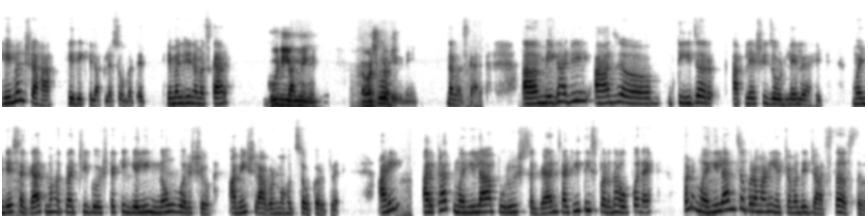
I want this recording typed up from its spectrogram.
हेमल शहा हे देखील आपल्यासोबत आहेत. हेमलजी नमस्कार. Good evening good evening. नमस्कार. अ, मेघाजी आज अ, टीझर आपल्याशी जोडलेलं आहे. म्हणजे सगळ्यात महत्त्वाची गोष्ट की गेली 9 वर्ष आम्ही श्रावण महोत्सव करतोय. आणि अर्थात महिला, पुरुष सगळ्यांसाठी ती स्पर्धा ओपन आहे. पण महिलांचं प्रमाण याच्यामध्ये जास्त असतं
